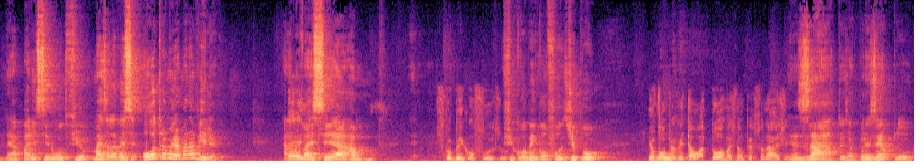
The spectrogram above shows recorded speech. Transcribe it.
né, aparecer no outro filme, mas ela vai ser outra Mulher Maravilha. Ela é, não vai ser a, a, Ficou bem confuso. Ficou bem confuso. Tipo. Eu vou o... aproveitar o ator, mas não o personagem. Exato, exato. Por exemplo,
